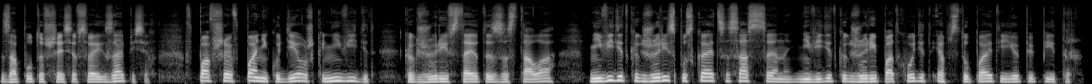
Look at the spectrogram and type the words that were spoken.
Запутавшаяся в своих записях, впавшая в панику девушка не видит, как жюри встает из-за стола, не видит, как жюри спускается со сцены, не видит, как жюри подходит и обступает ее пюпитр.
